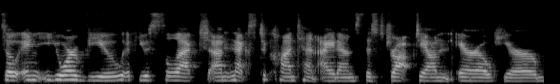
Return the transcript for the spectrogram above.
so in your view, if you select um, next to content items, this drop down arrow here,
